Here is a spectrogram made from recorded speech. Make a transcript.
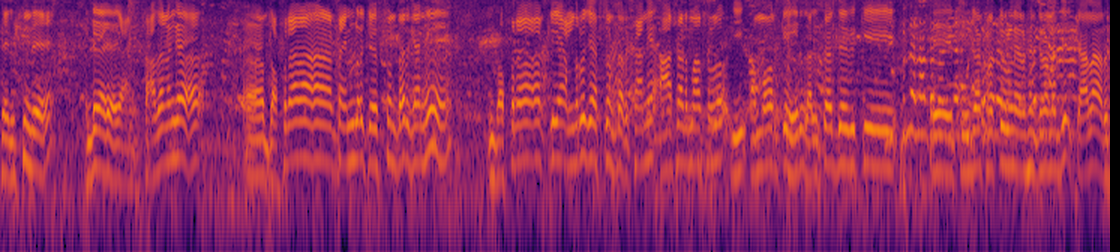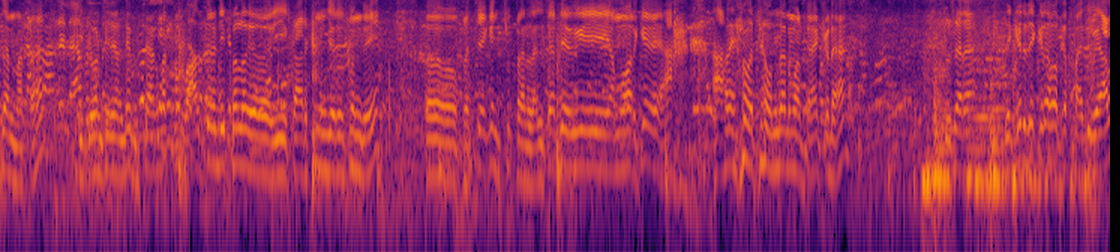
తెలిసిందే. అంటే సాధారణంగా దసరా టైంలో చేస్తుంటారు కానీ దసరాకి అందరూ చేస్తుంటారు. కానీ ఆషాఢ మాసంలో ఈ అమ్మవారికి లలితాదేవికి పూజా కృత్యులు నిర్వహించడం అనేది చాలా అరుదు అనమాట ఇటువంటిది అంటే విశాఖపట్నం వాల్తేరు డిపోలో ఈ కార్యక్రమం జరుగుతుంది. ప్రత్యేకించి ప్ర- లలితాదేవి అమ్మవారికి ఆలయం అయితే ఉందన్నమాట ఇక్కడ చూసారా? దగ్గర దగ్గర ఒక పదివేల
